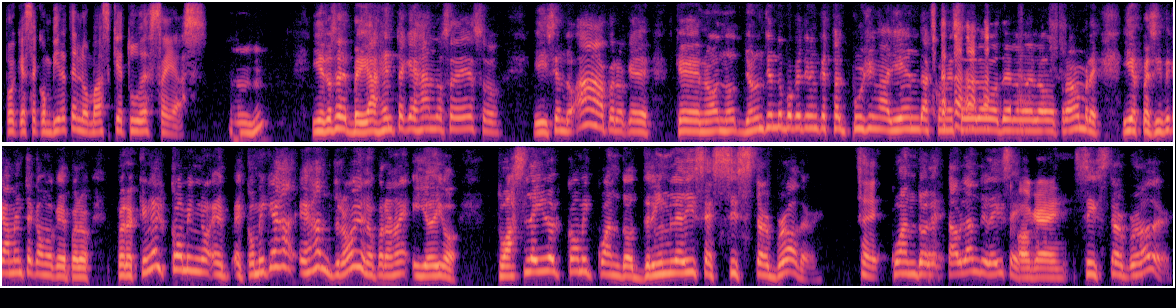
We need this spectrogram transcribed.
porque se convierte en lo más que tú deseas. Uh -huh. Y entonces veía gente quejándose de eso y diciendo, ah, pero que, que no, no, yo no entiendo por qué tienen que estar pushing agendas con eso de los de, lo, de los otros hombres. Y específicamente como que, pero, pero es que en el cómic, no, el, el cómic es, es andrógeno, pero no es, y yo digo, tú has leído el cómic cuando Dream le dice sister brother. Sí. Cuando le está hablando y le dice okay. sister brother.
